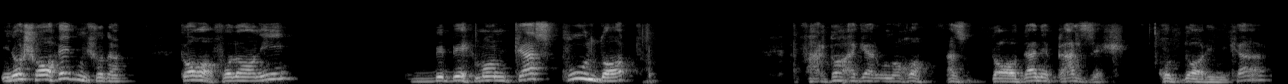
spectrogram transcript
اینا شاهد می‌شدن که آقا فلانی به بهمان کس پول داد. فردا اگر اون آقا از دادن قرضش خودداری می‌کرد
